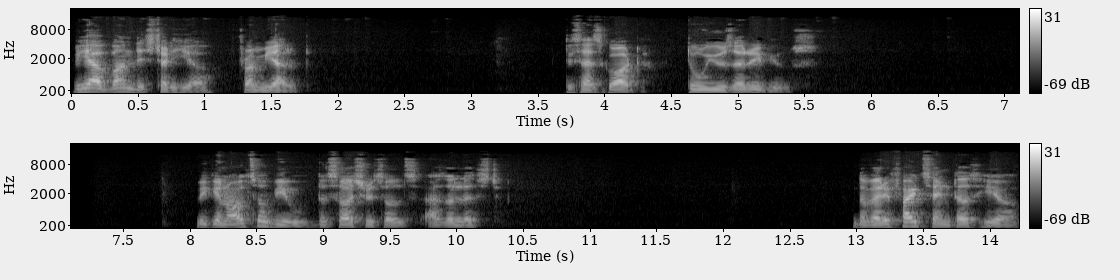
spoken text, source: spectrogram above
We have one listed here from Yelp. This has got two user reviews. We can also view the search results as a list. The verified centers here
